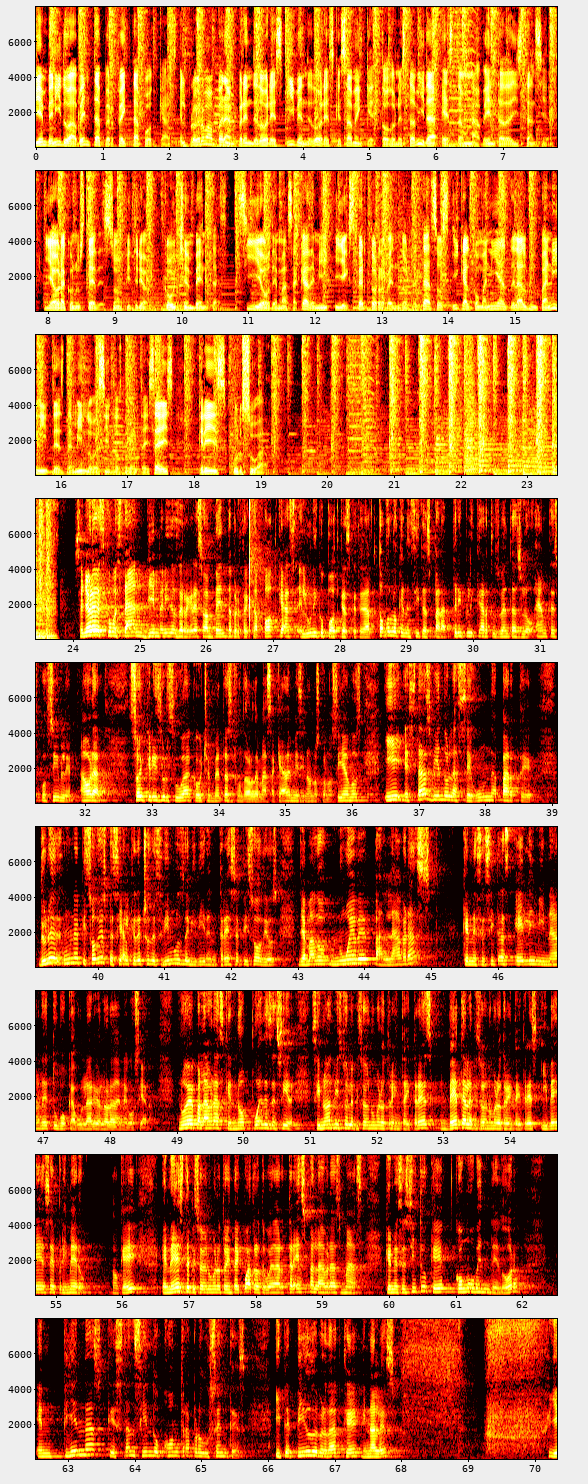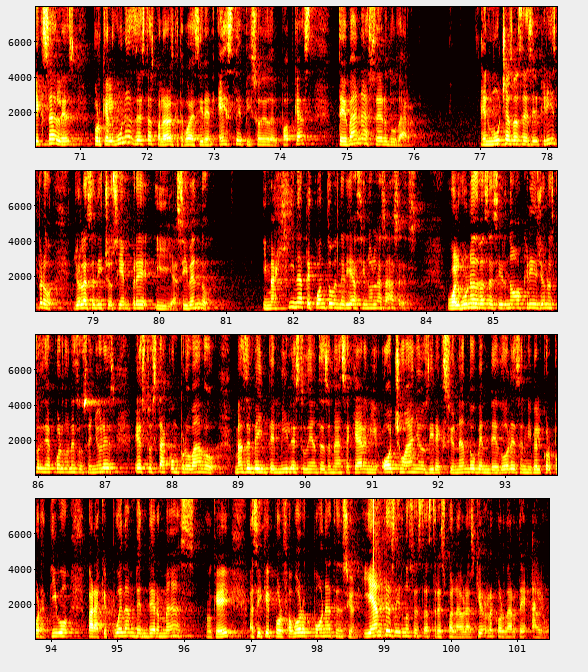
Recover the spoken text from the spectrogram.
Bienvenido a Venta Perfecta Podcast, el programa para emprendedores y vendedores que saben que todo en esta vida está una venta de distancia. Y ahora con ustedes, su anfitrión, coach en ventas, CEO de Mass Academy y experto revendedor de tazos y calcomanías del álbum Panini desde 1996, Chris Ursúa. Señores, ¿cómo están? Bienvenidos de regreso a Venta Perfecta Podcast, el único podcast que te da todo lo que necesitas para triplicar tus ventas lo antes posible. Ahora, soy Chris Ursúa, coach en ventas y fundador de Mass Academy, si no nos conocíamos, y estás viendo la segunda parte de un, un episodio especial que de hecho decidimos dividir en tres episodios llamado Nueve palabras que necesitas eliminar de tu vocabulario a la hora de negociar. Nueve palabras que no puedes decir. Si no has visto el episodio número 33, vete al episodio número 33 y ve ese primero. ¿ok? En este episodio número 34 te voy a dar tres palabras más que necesito que como vendedor entiendas que están siendo contraproducentes. Y te pido de verdad que inhales y exhales, porque algunas de estas palabras que te voy a decir en este episodio del podcast te van a hacer dudar. En muchas vas a decir, Cris, pero yo las he dicho siempre y así vendo. Imagínate cuánto venderías si no las haces. O algunas vas a decir, no, Cris, yo no estoy de acuerdo en eso. Señores, esto está comprobado. Más de 20 mil estudiantes de Mass Academy, 8 años direccionando vendedores en nivel corporativo para que puedan vender más. ¿ok? Así que por favor, pon atención. Y antes de irnos a estas tres palabras, quiero recordarte algo.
